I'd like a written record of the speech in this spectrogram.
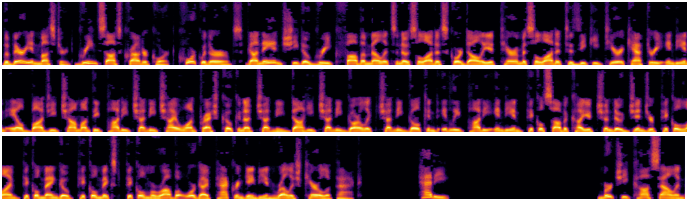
Bavarian mustard, green sauce Krauterkork, quark with herbs, Ghanaian Shito Greek fava Melitzanosalata Skordalia Taramosalata Tzatziki Tirokafteri Indian ale Bhaji Chamanthi Padi chutney Chyawanprash coconut chutney Dahi chutney garlic chutney Gulkand Idli Padi Indian pickle Savakaya Chundo ginger pickle lime pickle mango pickle mixed pickle Murabba Orgai Pakrangandian relish Kerala Pak. Hattie Murchi ka Salin.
